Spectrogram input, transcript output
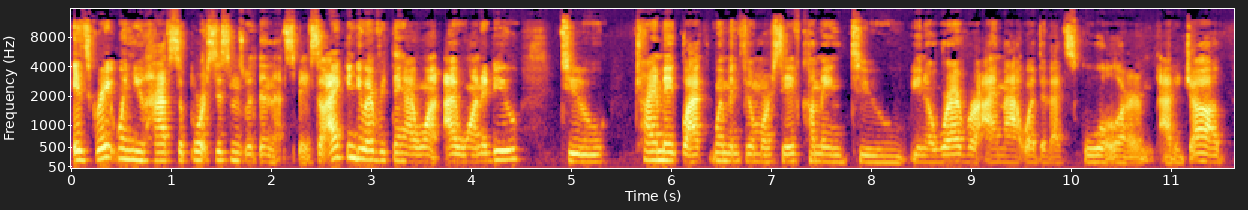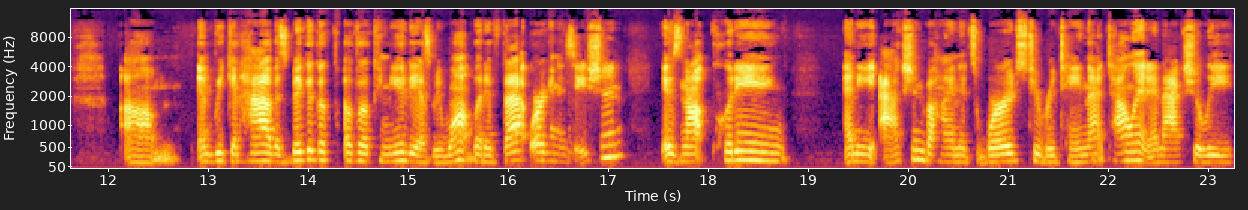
it's great when you have support systems within that space. So I can do everything I want I want to do to try and make black women feel more safe coming to, you know, wherever I'm at, whether that's school or at a job. Um, and we can have as big of a, of a community as we want, but if that organization is not putting any action behind its words to retain that talent and actually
